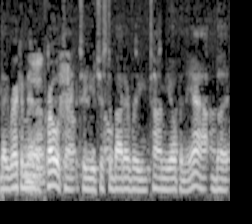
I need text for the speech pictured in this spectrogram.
they recommend Yeah. a pro account to you just about every time you open the app, but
